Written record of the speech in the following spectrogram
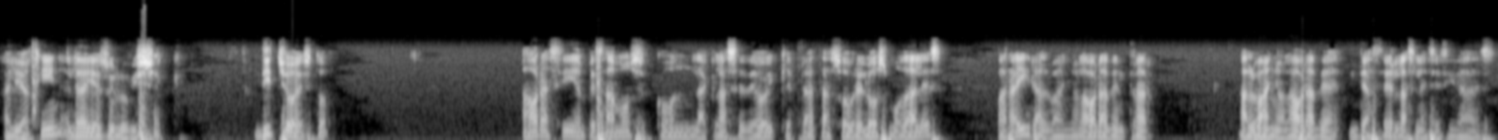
Al-yaqin la yazulu. Dicho esto, Ahora sí empezamos con la clase de hoy que trata sobre los modales para ir al baño, a la hora de entrar al baño, a la hora de, hacer las necesidades.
